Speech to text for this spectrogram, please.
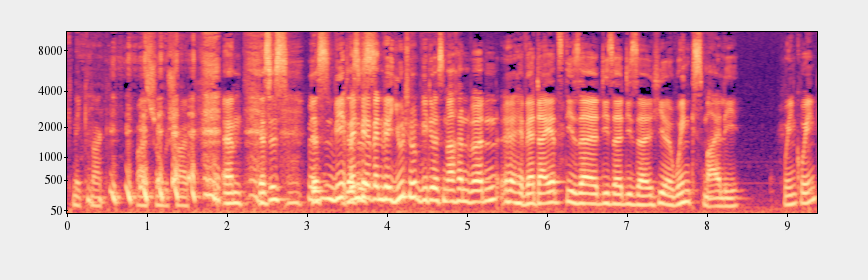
Knickknack, weiß schon Bescheid. ähm, das ist, das, wenn, wir, das wenn, wir, ist- wenn wir YouTube-Videos machen würden, wäre da jetzt dieser, dieser, dieser hier Wink-Smiley. Wink, wink.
